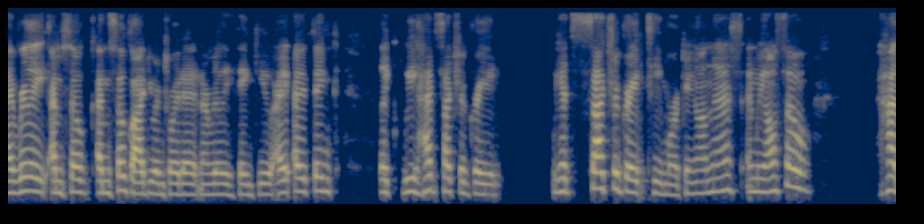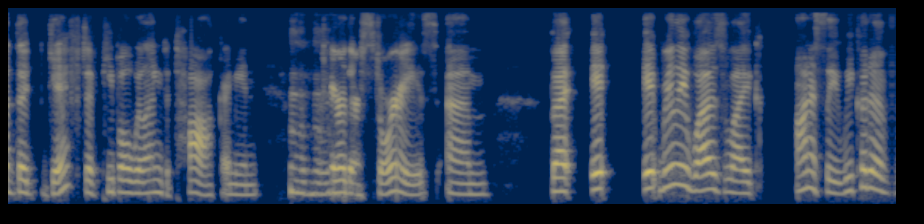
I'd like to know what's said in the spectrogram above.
i really i'm so i'm so glad you enjoyed it and i really thank you. I, I think like we had such a great we had such a great team working on this and we also had the gift of people willing to talk. I mean Mhm. share their stories. Um but it it really was like honestly we could have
